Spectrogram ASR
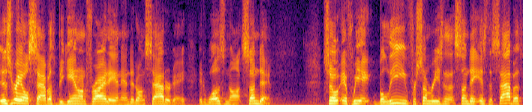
Israel's Sabbath began on Friday and ended on Saturday. It was not Sunday. So, if we believe for some reason that Sunday is the Sabbath,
